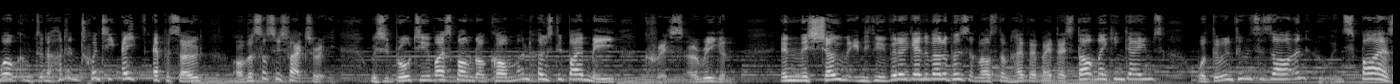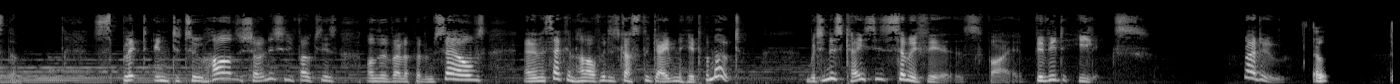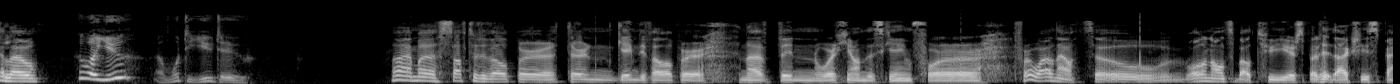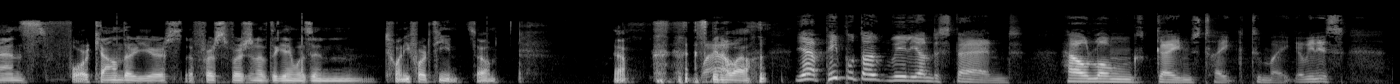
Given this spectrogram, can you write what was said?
Hello and welcome to the 128th episode of The Sausage Factory, which is brought to you by Spong.com and hosted by me, Chris O'Regan. In this show, we interview video game developers and ask them how they made their start making games, what their influences are, and who inspires them. Split into two halves, the show initially focuses on the developer themselves, and in the second half, we discuss the game they're here to promote, which in this case is Semispheres by Vivid Helix. Radu, Hello. who are you and what do you do? I'm a software developer turned game developer, and I've been working on this game for for a while now. So all in all, it's about two years, but it actually spans four calendar years. The first version of the game was in 2014. So yeah, it's been a while. Yeah, people don't really understand how long games take to make. I mean, it's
